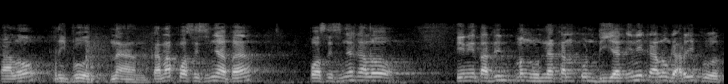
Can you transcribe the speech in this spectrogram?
Kalau ribut. Nah, karena posisinya apa? Posisinya kalau ini tadi menggunakan undian ini kalau enggak ribut.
